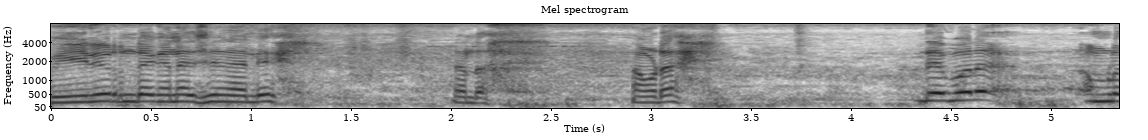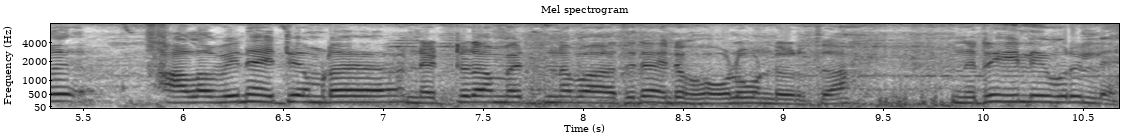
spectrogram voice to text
വീലിറിന്റെ എങ്ങനെയാ വെച്ച് കഴിഞ്ഞാൽ എന്താ നമ്മുടെ ഇതേപോലെ നമ്മൾ അളവിനായിട്ട് നമ്മുടെ നെറ്റിടാൻ പറ്റുന്ന ഭാഗത്തിൽ അതിന്റെ ഹോൾ കൊണ്ടുവരുത്തുക എന്നിട്ട് ഈ ലിവറില്ലേ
